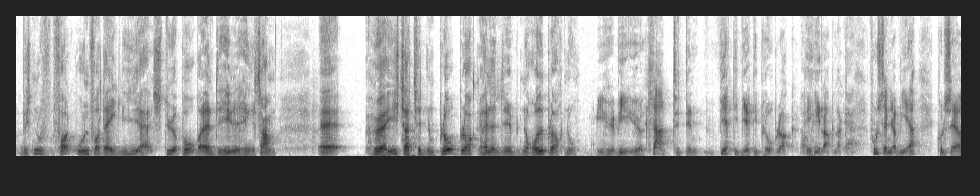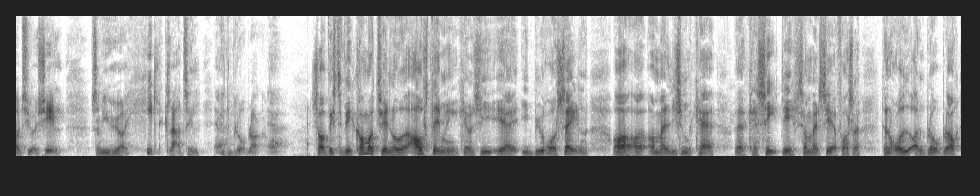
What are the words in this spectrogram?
Hvis nu folk udenfor, der ikke lige er styr på, hvordan det hele hænger sammen, øh, hører I så til den blå blok, eller den røde blok nu? Vi hører, vi hører klart til den virkelig, virkelig blå blok. Okay. Det er helt oplagt. Ja. Fuldstændig, og vi er konservative af sjæl så vi hører helt klart til ja. i den blå blok. Ja. Så hvis vi kommer til noget afstemning, kan man sige, i byrådssalen, og, og, og man ligesom kan, øh, kan se det, som man ser for sig, den røde og den blå blok,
